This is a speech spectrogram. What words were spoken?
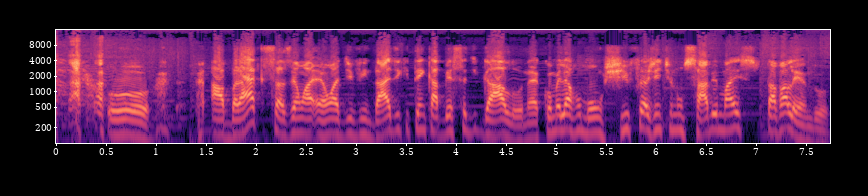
o Abraxas é uma, é uma divindade que tem cabeça de galo, né? Como ele arrumou um chifre, a gente não sabe, mas tá valendo.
